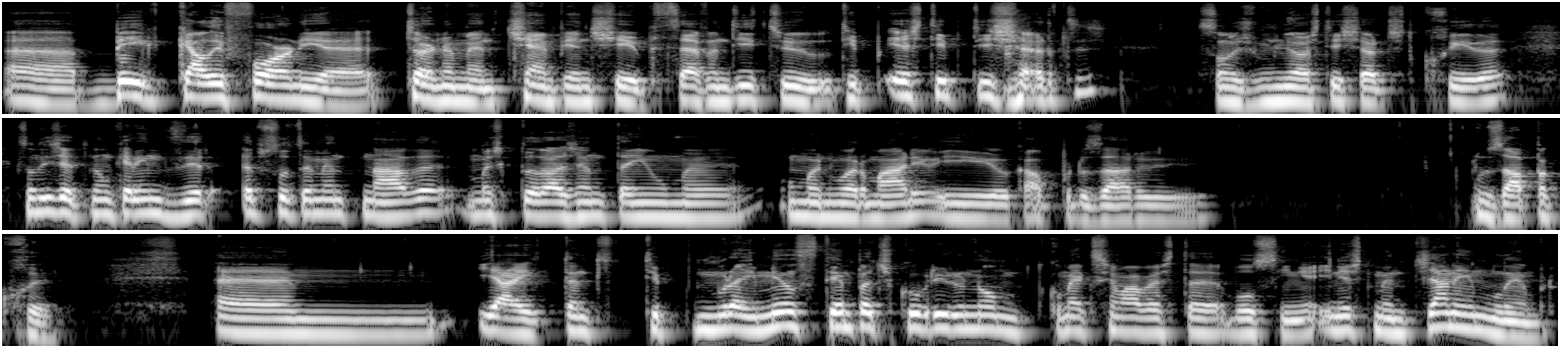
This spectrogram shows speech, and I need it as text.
uh, Big California Tournament Championship 72, tipo este tipo de t-shirts são os melhores t-shirts de corrida, que são t-shirts que não querem dizer absolutamente nada, mas que toda a gente tem uma, uma no armário e eu acabo por usar, usar para correr. Um, e aí, tanto, tipo, demorei imenso tempo a descobrir o nome de como é que se chamava esta bolsinha e neste momento já nem me lembro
